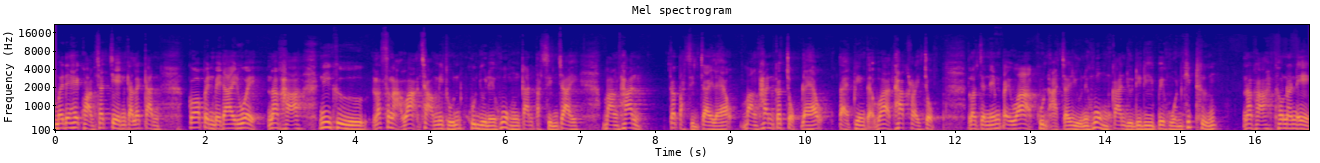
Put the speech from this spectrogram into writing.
ไม่ได้ให้ความชัดเจนกันและกัน ก็เป็นไปได้ด้วยนะคะ นี่คือลักษณะว่าชาวมิถุนคุณอยู่ในห่วงของการตัดสินใจ บางท่าน ก็ตัดสินใจแล้ว บางท่านก็จบแล้ว แต่เพียงแต่ว่าถ้าใครจบ เราจะเน้นไปว่าคุณอาจจะอยู่ในห่วงของการอยู่ดีๆ ไปหวนคิดถึงนะคะ เท่านั้นเอง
